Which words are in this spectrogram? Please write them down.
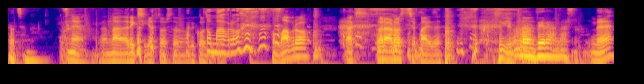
κάτσε να. ναι, να ρίξει γι' αυτό στο δικό του. Το μαύρο. Το μαύρο. Εντάξει, τώρα αρρώστησε πάει δε. Δεν λοιπόν, πήρα ανάστα. ναι.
